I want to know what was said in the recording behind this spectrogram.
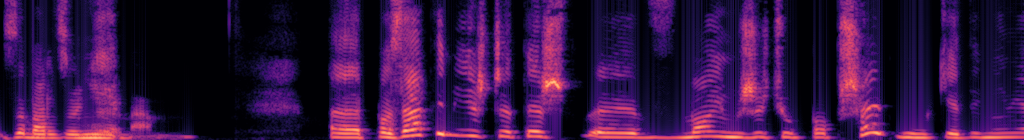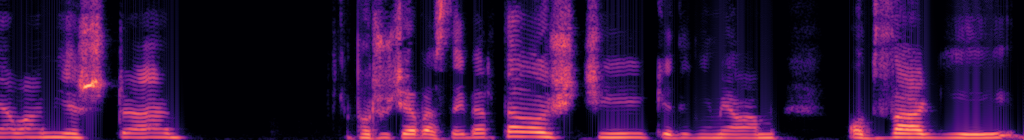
za bardzo nie, nie mam. E, poza tym jeszcze też e, w moim życiu poprzednim, kiedy nie miałam jeszcze poczucia własnej wartości, kiedy nie miałam odwagi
